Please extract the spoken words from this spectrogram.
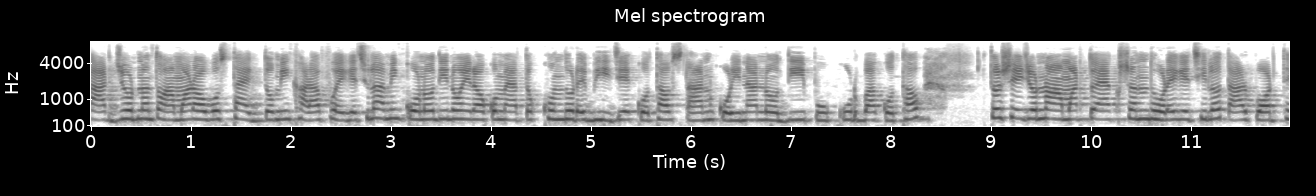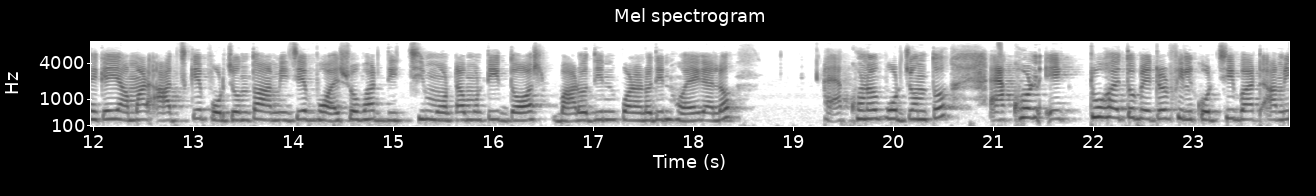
তার জন্য তো আমার অবস্থা একদমই খারাপ হয়ে গেছিল। আমি কোনো দিনও এরকম এতক্ষণ ধরে ভিজে কোথাও স্নান করি না, নদী, পুকুর বা কোথাও। তো সেই জন্য আমার তো অ্যাকশন ধরে গেছিল। তারপর থেকেই আমার আজকে পর্যন্ত আমি যে ভয়েস ওভার দিচ্ছি মোটামুটি দশ, বারো দিন, পনেরো দিন হয়ে গেল। এখনও পর্যন্ত, এখন একটু হয়তো বেটার ফিল করছি বাট আমি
